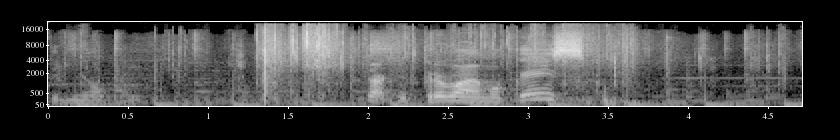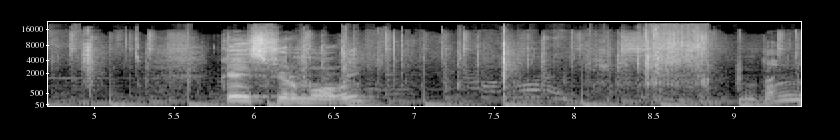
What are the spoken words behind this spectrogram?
Під нього. Так, відкриваємо кейс. Кейс фірмовий. Та ні,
